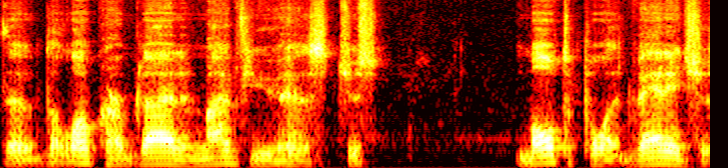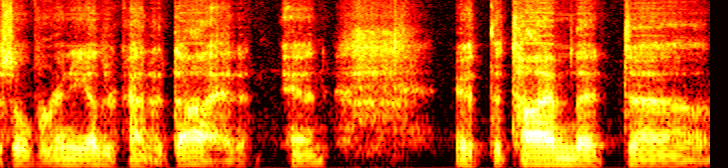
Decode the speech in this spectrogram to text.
the, the low carb diet, in my view, has just multiple advantages over any other kind of diet. And at the time that uh,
